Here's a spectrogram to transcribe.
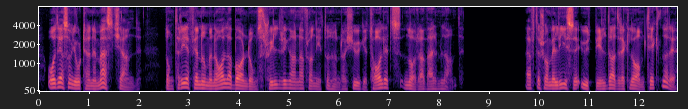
och det som gjort henne mest känd, de tre fenomenala barndomsskildringarna från 1920-talets norra Värmland. Eftersom Elise är utbildad reklamtecknare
